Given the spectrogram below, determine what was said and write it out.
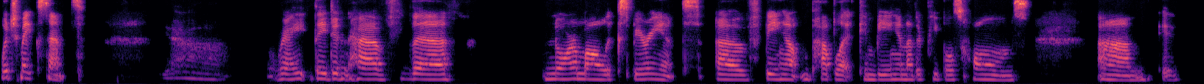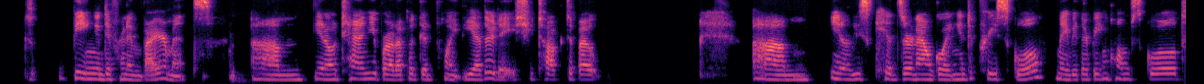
which makes sense Yeah. Right they didn't have the normal experience of being out in public and being in other people's homes um, it, being in different environments um, you know tanya brought up a good point the other day she talked about um, you know, these kids are now going into preschool. Maybe they're being homeschooled,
